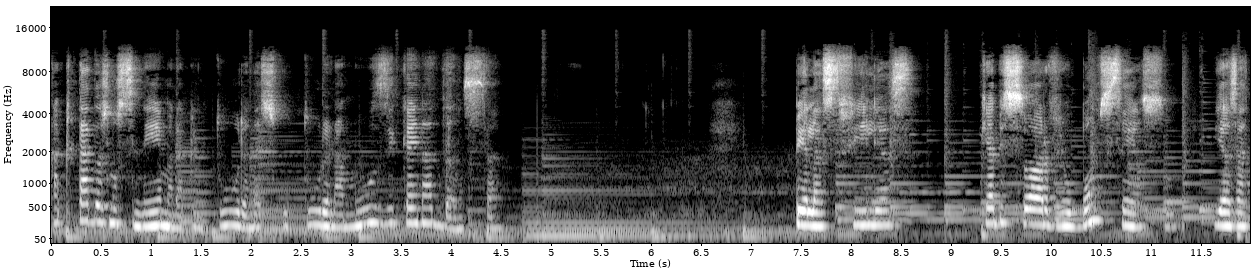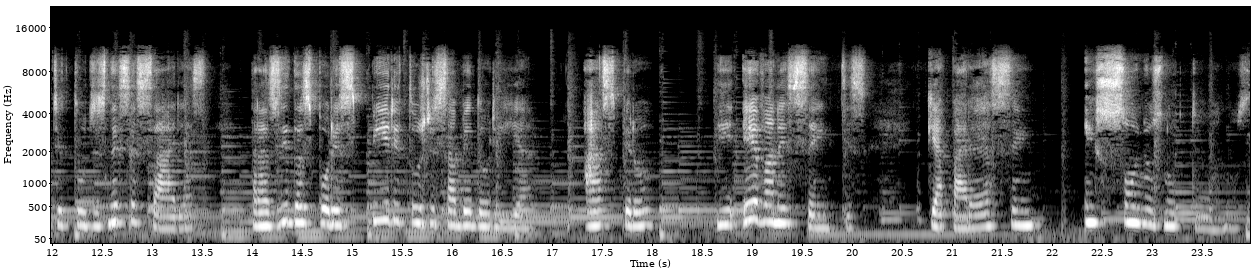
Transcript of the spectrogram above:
captadas no cinema, na pintura, na escultura, na música e na dança. Pelas filhas que absorvem o bom senso e as atitudes necessárias trazidas por espíritos de sabedoria, áspero e evanescentes que aparecem em sonhos noturnos,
